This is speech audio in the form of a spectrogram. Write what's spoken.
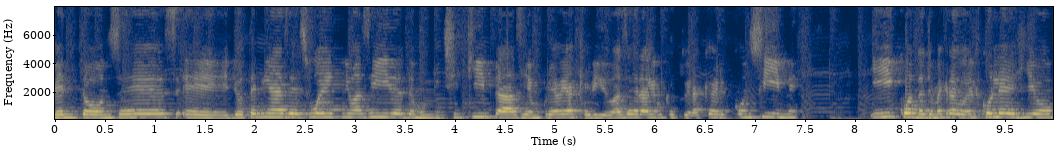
Entonces eh, yo tenía ese sueño así desde muy chiquita, siempre había querido hacer algo que tuviera que ver con cine. Y cuando yo me gradué del colegio,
